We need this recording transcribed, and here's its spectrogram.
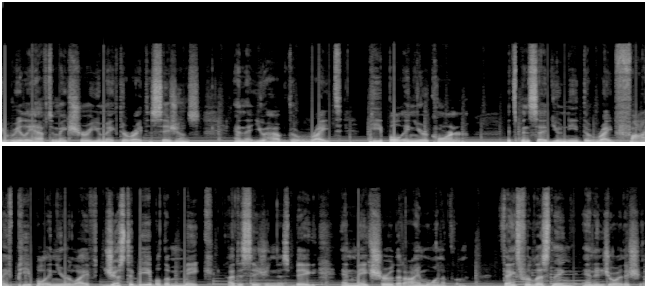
You really have to make sure you make the right decisions and that you have the right people in your corner. It's been said you need the right five people in your life just to be able to make a decision this big and make sure that I'm one of them. Thanks for listening and enjoy the show.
